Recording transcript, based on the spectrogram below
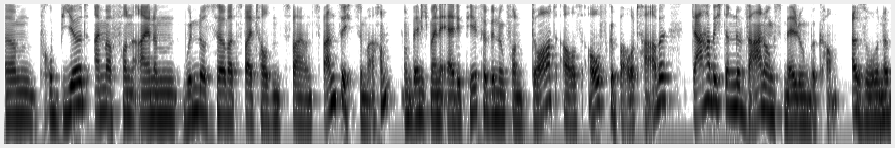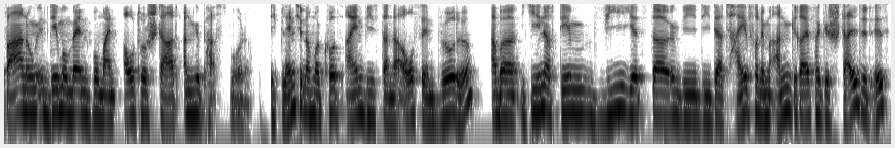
ähm, probiert, einmal von einem Windows Server 2022 zu machen. Und wenn ich meine RDP-Verbindung von dort aus aufgebaut habe, da habe ich dann eine Warnungsmeldung bekommen. Also eine Warnung in dem Moment, wo mein Autostart angepasst wurde. Ich blende hier nochmal kurz ein, wie es dann da aussehen würde. Aber je nachdem, wie jetzt da irgendwie die Datei von dem Angreifer gestaltet ist,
